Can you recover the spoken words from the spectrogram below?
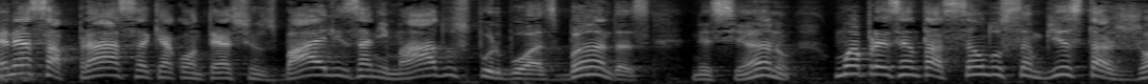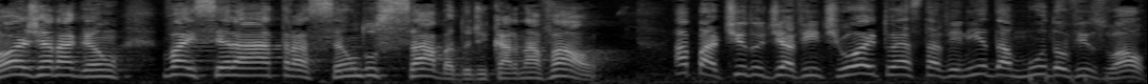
É nessa praça que acontecem os bailes animados por boas bandas. Nesse ano, uma apresentação do sambista Jorge Aragão vai ser a atração do sábado de carnaval. A partir do dia 28, esta avenida muda o visual.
